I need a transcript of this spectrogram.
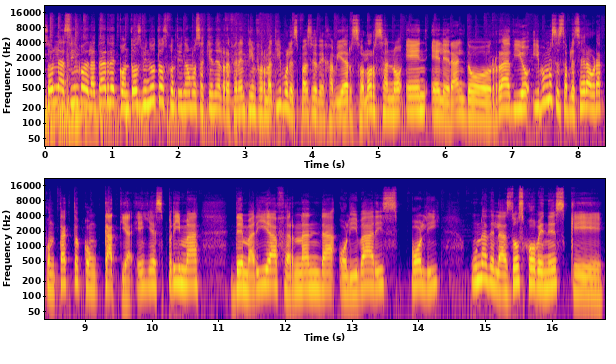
Son las 5 de la tarde con dos minutos. Continuamos aquí en el referente informativo, el espacio de Javier Solórzano en El Heraldo Radio. Y vamos a establecer ahora contacto con Katia. Ella es prima de María Fernanda Olivares Poli, una de las dos jóvenes que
